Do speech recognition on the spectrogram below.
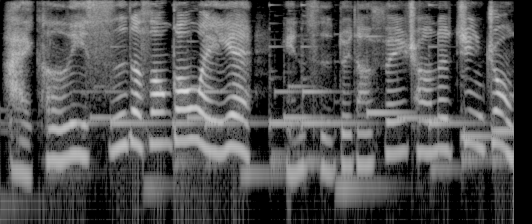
海克利斯的丰功伟业，因此对他非常的敬重。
